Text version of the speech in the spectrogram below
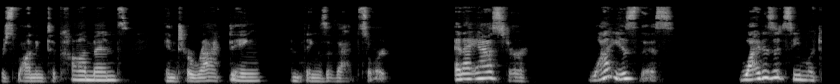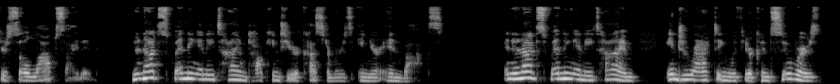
responding to comments, interacting, and things of that sort. And I asked her, why is this? Why does it seem like you're so lopsided? You're not spending any time talking to your customers in your inbox. And you're not spending any time interacting with your consumers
